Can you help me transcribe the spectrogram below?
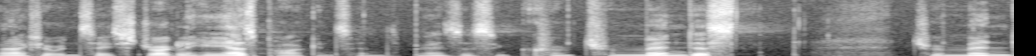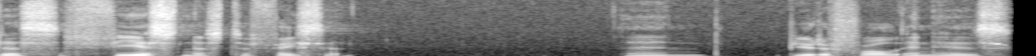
Well, actually, I wouldn't say struggling. He has Parkinson's, but has this inc- tremendous, tremendous fierceness to face it, and beautiful in his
